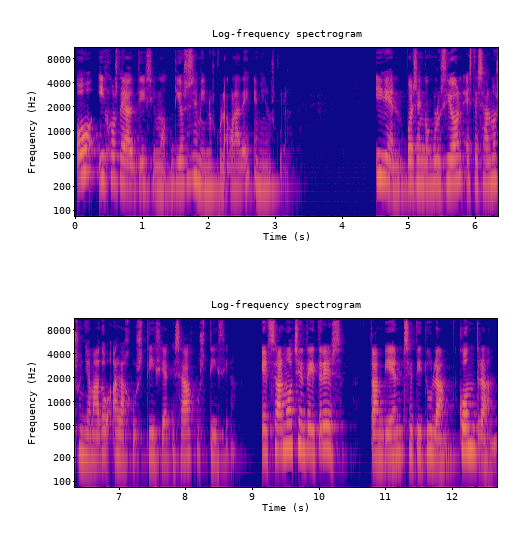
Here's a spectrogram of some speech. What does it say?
o hijos del Altísimo. Dioses en minúscula, con la D en minúscula. Y bien, pues en conclusión, este salmo es un llamado a la justicia, que se haga justicia. El salmo 83 también se titula Contra,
